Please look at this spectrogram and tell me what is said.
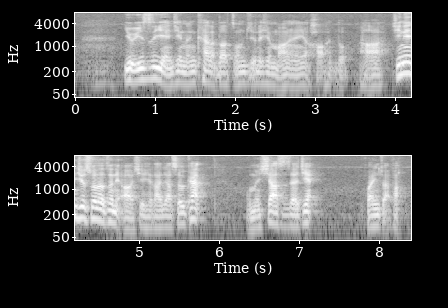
有一只眼睛能看得到，总比那些盲人要好很多。好啊，今天就说到这里啊，谢谢大家收看，我们下次再见，欢迎转发。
